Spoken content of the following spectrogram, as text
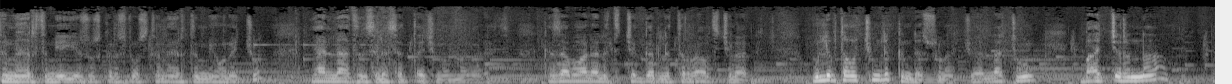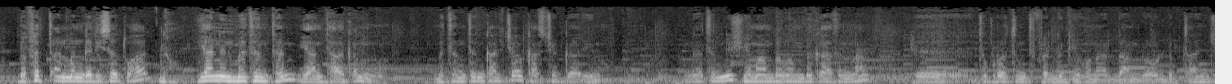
ትምህርትም የኢየሱስ ክርስቶስ ትምህርትም የሆነችው ያላትን ስለሰጠች ነው መበለት። ከዛ በኋላ ልትቸገር ልትራብ ትችላለች። ውልብታዎችም ልክ እንደሱ ናቸው። ያላቸውን በአጭርና በፈጣን መንገድ ይሰጡሃል። ያንን መተንተን ያንተ አቅም ነው። መተንተን ካልቻል አስቸጋሪ ነው እና ትንሽ የማንበበን ብቃትና ትኩረትም ትፈልግ ይሆናል አንዷ ውልብታ እንጂ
